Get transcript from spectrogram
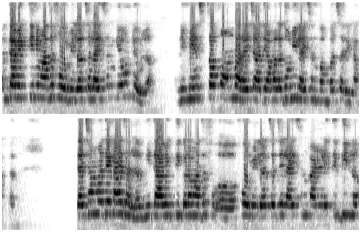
पण त्या व्यक्तीने माझं फोर व्हीलरचं लायसन घेऊन ठेवलं आणि मेन्सचा फॉर्म भरायच्या आधी आम्हाला दोन्ही लायसन कंपल्सरी लागतात. त्याच्यामध्ये काय झालं? मी त्या व्यक्तीकडे माझं फोर व्हीलरचं जे लायसन काढले ते दिलं.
